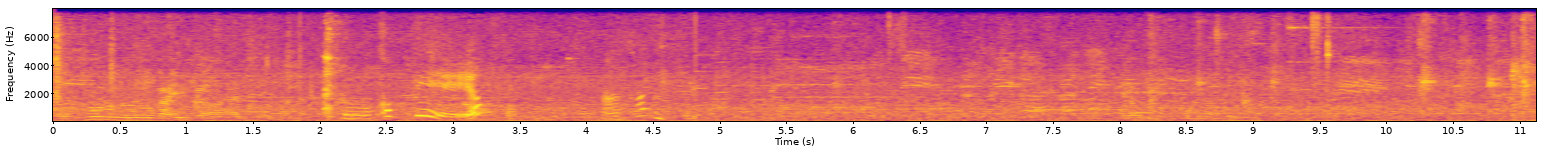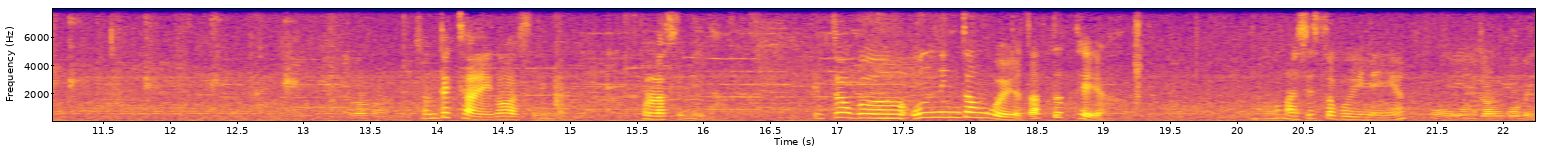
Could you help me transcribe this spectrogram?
토르가 유명하지. 그 커피예요? 어, 커피. 아하. 이런 거 있고 이런 거 있고. 선택 차이가 왔습니다. 골랐습니다. 이쪽은 온 냉장고예요. 따뜻해요. 어, 맛있어 보이네요. 어, 온장고래.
